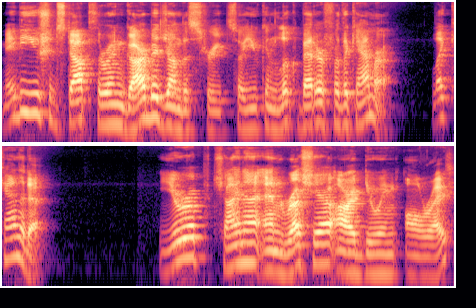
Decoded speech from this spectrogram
Maybe you should stop throwing garbage on the street so you can look better for the camera, like Canada. Europe, China, and Russia are doing alright.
